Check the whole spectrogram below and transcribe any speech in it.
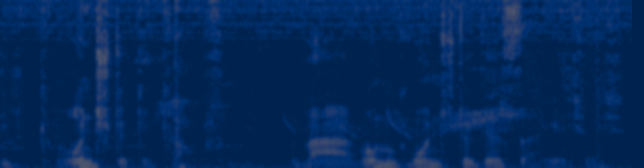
die Grundstücke kaufen. Warum Grundstücke, sage ich euch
